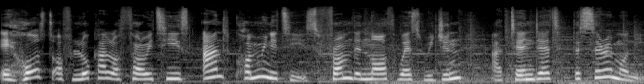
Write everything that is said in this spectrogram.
A host of local authorities and communities from the Northwest region attended the ceremony.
